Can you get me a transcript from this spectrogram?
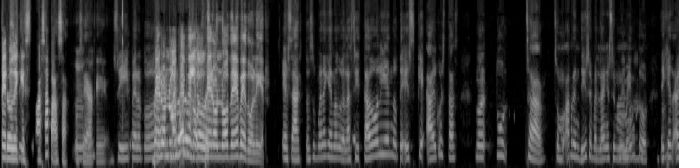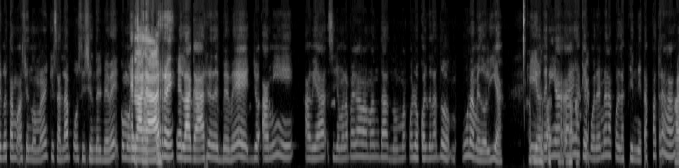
pero de Sí. que pasa, pasa. O sea que Sí, pero todo. Pero no debe, debido do- de- pero no debe doler. Exacto, supone que no duela. Si está doliéndote, es que algo estás. No, tú, o sea, somos aprendices, ¿verdad? En ese momento. Es que algo estamos haciendo mal. Quizás la posición del bebé, como El Exacto. agarre. el agarre del bebé. Yo, a mí, había, si yo me la pegaba a mandar, no me acuerdo cuál de las dos, una me dolía. a Y yo tenía a ella que ponérmela con las piernitas para atrás. Ah,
